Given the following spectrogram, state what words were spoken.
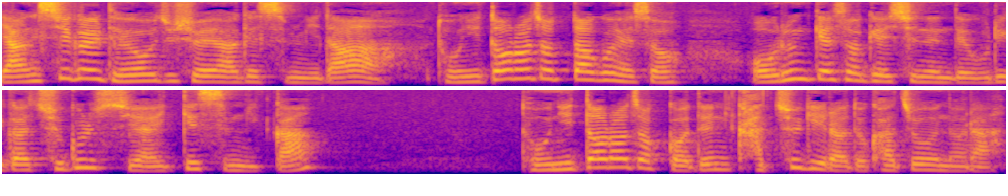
양식을 데워주셔야 하겠습니다. 돈이 떨어졌다고 해서 어른께서 계시는데 우리가 죽을 수야 있겠습니까? 돈이 떨어졌거든 가축이라도 가져오너라.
